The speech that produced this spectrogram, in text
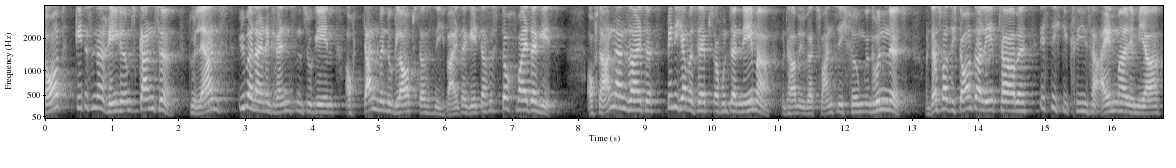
Dort geht es in der Regel ums Ganze. Du lernst, über deine Grenzen zu gehen, auch dann, wenn du glaubst, dass es nicht weitergeht, dass es doch weitergeht. Auf der anderen Seite bin ich aber selbst auch Unternehmer und habe über 20 Firmen gegründet. Und das, was ich dort erlebt habe, ist nicht die Krise einmal im Jahr,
